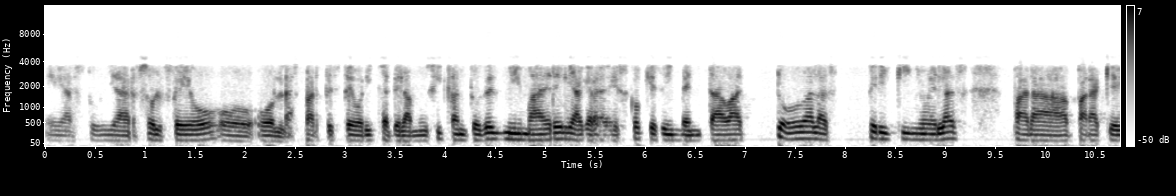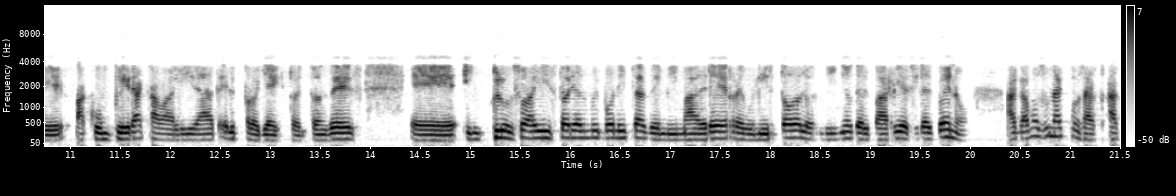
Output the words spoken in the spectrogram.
eh, a estudiar solfeo o, o, las partes teóricas de la música. Entonces mi madre le agradezco que se inventaba todas las periquiñuelas para, para que, para cumplir a cabalidad el proyecto. Entonces, eh, incluso hay historias muy bonitas de mi madre reunir todos los niños del barrio y decirles, bueno, hagamos una cosa, a,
